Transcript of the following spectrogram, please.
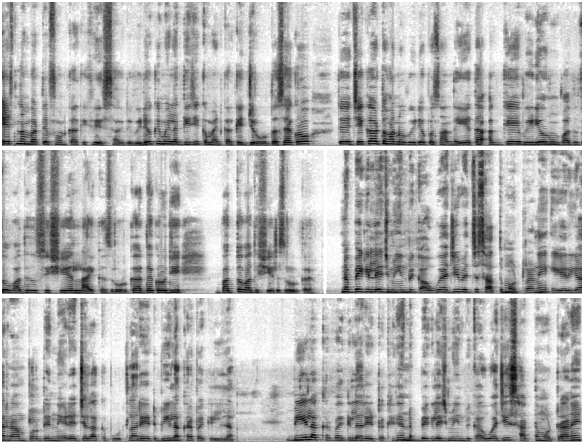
ਇਸ ਨੰਬਰ ਤੇ ਫੋਨ ਕਰਕੇ ਖਰੀਦ ਸਕਦੇ ਵੀਡੀਓ ਕਿਵੇਂ ਲੱਗੀ ਜੀ ਕਮੈਂਟ ਕਰਕੇ ਜਰੂਰ ਦੱਸਿਆ ਕਰੋ। ਤੇ ਜੇਕਰ ਤੁਹਾਨੂੰ ਵੀਡੀਓ ਪਸੰਦ ਆਈ ਹੈ ਤਾਂ ਅੱਗੇ ਵੀਡੀਓ ਨੂੰ ਵੱਧ ਤੋਂ ਵੱਧ ਤੁਸੀਂ ਸ਼ੇਅਰ ਲਾਈਕ ਜ਼ਰੂਰ ਕਰਦਿਆ ਕਰੋ ਜੀ। ਵੱਧ ਤੋਂ ਵੱਧ ਸ਼ੇਅਰ ਜ਼ਰੂਰ ਕਰਿਓ। 90 ਕਿੱਲੇ ਜ਼ਮੀਨ ਵਿਕਾਊ ਹੈ ਜੀ, ਵਿੱਚ 7 ਮੋਟਰਾਂ ਨੇ ਏਰੀਆ ਰਾਮਪੁਰ ਦੇ ਨੇੜੇ ਜ਼ਿਲ੍ਹਾ ਕਪੂਰਥਲਾ ਰੇਟ 20 ਲੱਖ ਰੁਪਏ ਕਿੱਲੇ ਦਾ। 20 ਲੱਖ ਰੁਪਏ ਕਿੱਲਾ ਰੇਟ ਰੱਖੇਗਾ ਗਿਆ 90 ਕਿੱਲੇ ਜ਼ਮੀਨ ਵਿਕਾਊ ਹੈ ਜੀ 7 ਮੋਟਰਾਂ ਨੇ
